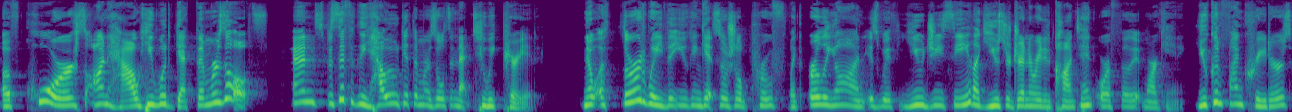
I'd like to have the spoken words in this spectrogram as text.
of course, on how he would get them results and specifically how he would get them results in that two week period. Now, a third way that you can get social proof like early on is with UGC, like user generated content or affiliate marketing. You can find creators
